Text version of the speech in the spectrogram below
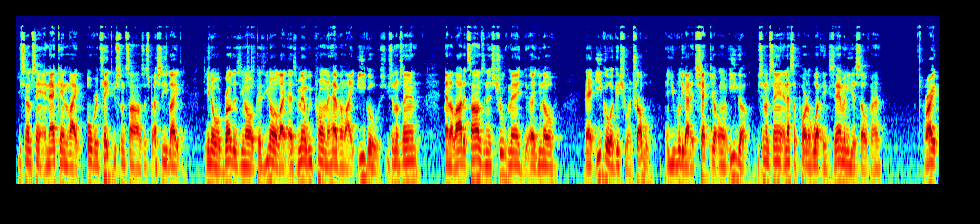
You see what I'm saying? And that can like overtake you sometimes, especially like, you know, brothers, you know, because, you know, like as men, we prone to having like egos, you see what I'm saying? And a lot of times in this truth, man, uh, you know, that ego will get you in trouble. And you really got to check your own ego. You see what I'm saying? And that's a part of what? Examining yourself, man. Right?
